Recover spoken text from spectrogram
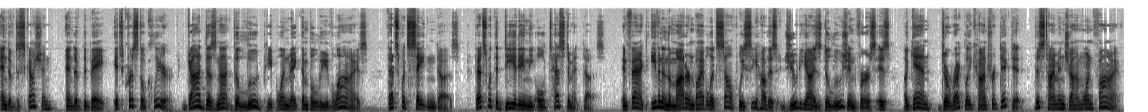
End of discussion, end of debate. It's crystal clear. God does not delude people and make them believe lies. That's what Satan does. That's what the deity in the Old Testament does. In fact, even in the modern Bible itself, we see how this Judaized delusion verse is, again, directly contradicted, this time in John 1 5.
